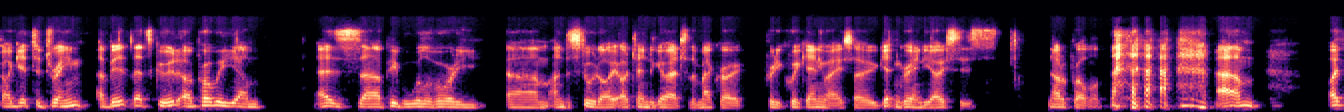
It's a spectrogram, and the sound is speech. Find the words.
I get to dream a bit. That's good. I probably, um, as uh, people will have already um, understood, I, I, tend to go out to the macro pretty quick anyway. So getting grandiose is not a problem. um, I,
